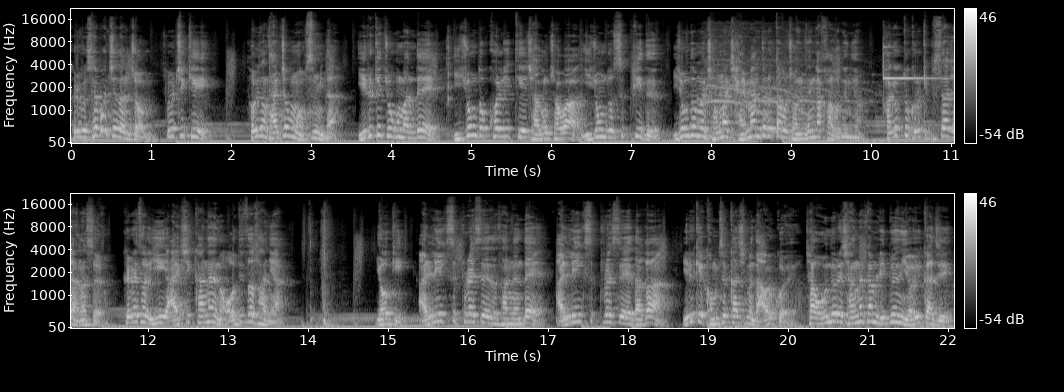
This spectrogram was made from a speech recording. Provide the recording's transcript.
그리고 세 번째 단점 솔직히 더 이상 단점은 없습니다. 이렇게 조그만데 이 정도 퀄리티의 자동차와 이 정도 스피드 이 정도면 정말 잘 만들었다고 저는 생각하거든요. 가격도 그렇게 비싸지 않았어요. 그래서 이 RC카는 어디서 사냐? 여기 알리익스프레스에서 샀는데 알리익스프레스에다가 이렇게 검색하시면 나올 거예요. 자 오늘의 장난감 리뷰는 여기까지.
